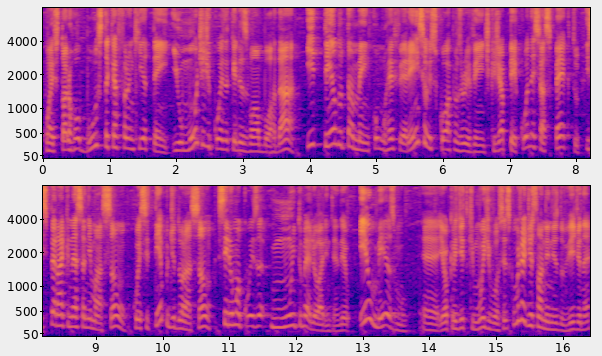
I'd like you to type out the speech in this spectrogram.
com a história robusta que a franquia tem e um monte de coisa que eles vão abordar, e tendo também como referência o Scorpion's Revenge, que já pecou nesse aspecto, esperar que nessa animação, com esse tempo de duração, seria uma coisa muito melhor, entendeu? Eu mesmo, é, eu acredito que muitos de vocês, como eu já disse lá no início do vídeo, né,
